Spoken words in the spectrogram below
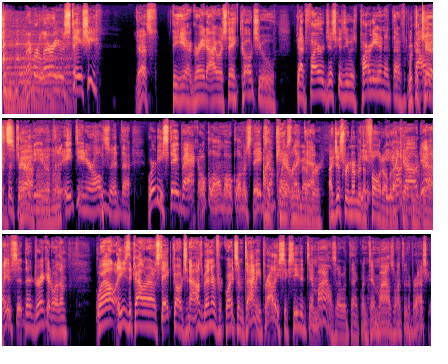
Remember Larry Eustachy? Yes. The uh, great Iowa State coach who got fired just because he was partying at the With the college kids, fraternity yeah. with Mhm. the 18 year olds. At the, where did he stay back? Oklahoma, Oklahoma State, I can't like that. remember. I just remember the He- photo, he but I can't out, remember. Yeah, he was sitting there drinking with him. Well, he's the Colorado State coach now. He's been there for quite some time. He probably succeeded Tim Miles, I would think, when Tim Miles went to Nebraska.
